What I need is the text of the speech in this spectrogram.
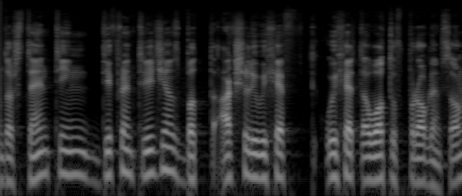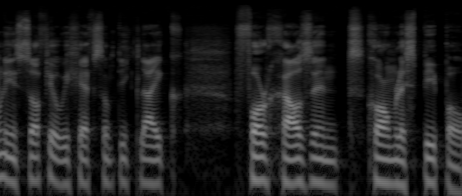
understand in different regions, but actually we have we had a lot of problems. Only in Sofia we have something like four thousand homeless people.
